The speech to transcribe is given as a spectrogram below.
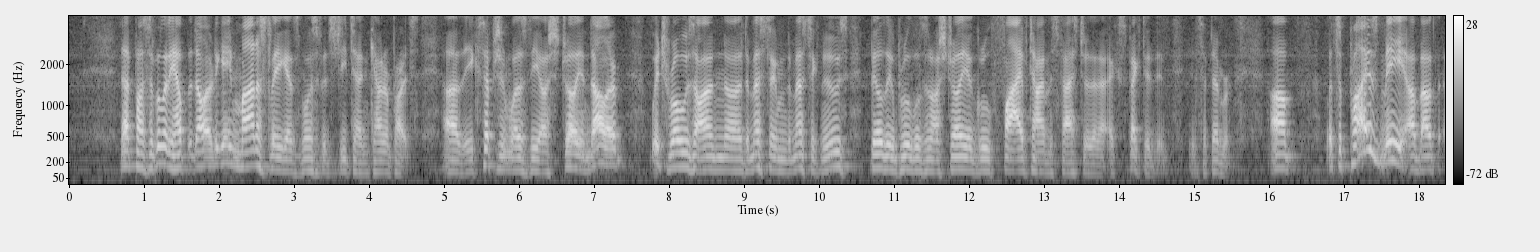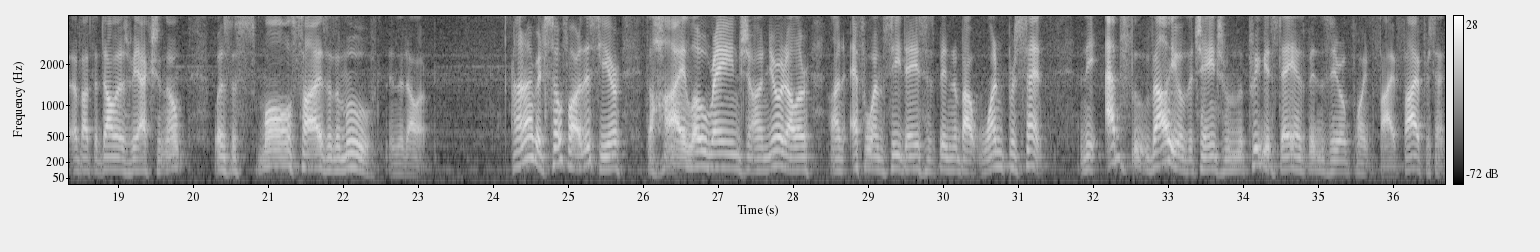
That possibility helped the dollar to gain modestly against most of its G10 counterparts. Uh, the exception was the Australian dollar, which rose on uh, domestic domestic news. Building approvals in Australia grew five times faster than expected in, in September. Um, what surprised me about, about the dollar's reaction, though, was the small size of the move in the dollar. On average, so far this year, the high low range on eurodollar on FOMC days has been about 1%, and the absolute value of the change from the previous day has been 0.55%.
